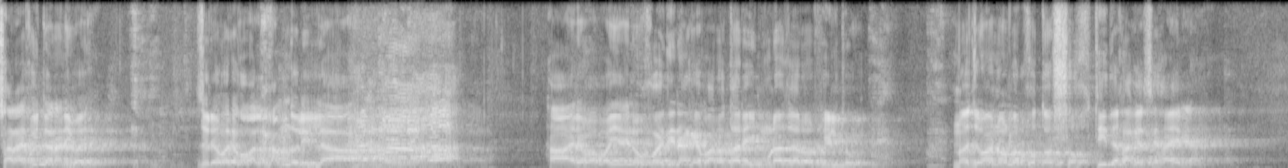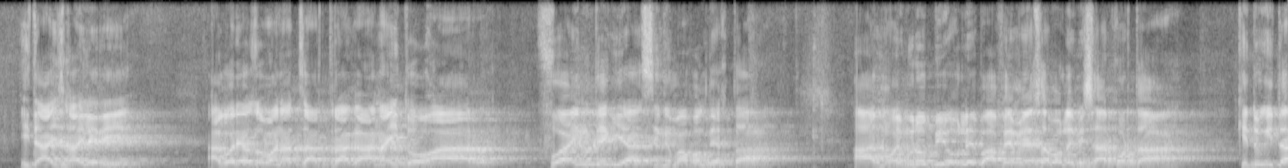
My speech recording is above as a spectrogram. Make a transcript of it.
সারাই হইতা নানি ভাই? জোরে করে হোক আলহামদুলিল্লাহ। হায় রে বাবা ইয়াই দিন আগে বারো তারিখ মুড়াজারর ফিল্টো নজওয়ানলর কত শক্তি দেখা গেছে হায় রে ইটা খাইলে রে। আগরে জমানাত যাত্রা গান আইতো আর ফুয়াইনতে গিয়া সিনেমা হল দেখতা। আর মই মুরব্বী হলে, বাপে মেসা বলে বিচার করতা কিন্তু ইতা,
